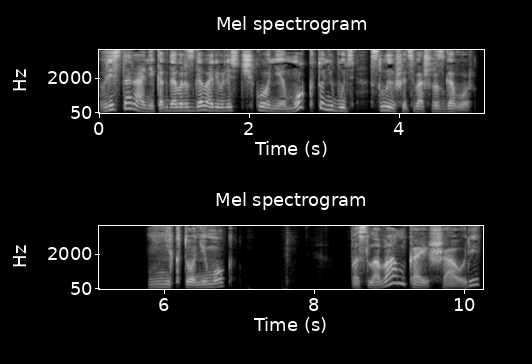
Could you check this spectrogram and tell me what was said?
В ресторане, когда вы разговаривали с Чкония, мог кто-нибудь слышать ваш разговор? Никто не мог. По словам Кайшаури,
